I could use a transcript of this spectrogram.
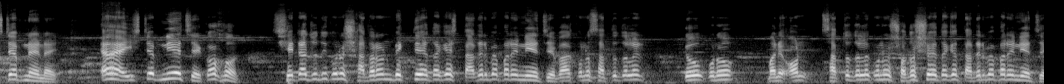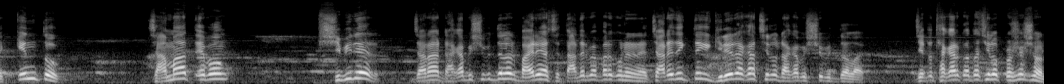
স্টেপ নেয় নাই। হ্যাঁ স্টেপ নিয়েছে, কখন? সেটা যদি কোনো সাধারণ ব্যক্তি হয়ে থাকে, তাদের ব্যাপারে নিয়েছে বা কোনো ছাত্রদলের কেউ কোনো মানে অন ছাত্রদলের কোনো সদস্য হয়ে থাকে তাদের ব্যাপারে নিয়েছে। কিন্তু জামাত এবং শিবিরের যারা ঢাকা বিশ্ববিদ্যালয়ের বাইরে আছে, তাদের ব্যাপারে কোনো নেই। চারিদিক থেকে ঘিরে রাখা ছিল ঢাকা বিশ্ববিদ্যালয়। যেটা থাকার কথা ছিল প্রশাসন,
